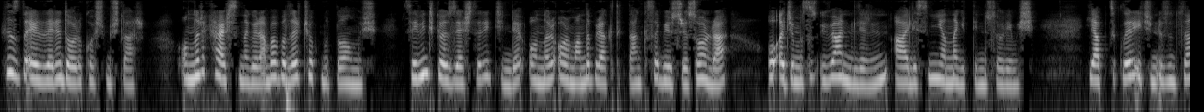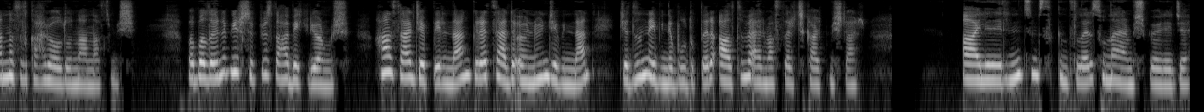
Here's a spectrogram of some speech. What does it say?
Hızla evlerine doğru koşmuşlar. Onları karşısında gören babaları çok mutlu olmuş. Sevinç gözyaşları içinde onları ormanda bıraktıktan kısa bir süre sonra o acımasız üvey annelerinin ailesinin yanına gittiğini söylemiş. Yaptıkları için üzüntüden nasıl kahrolduğunu anlatmış. Babalarını bir sürpriz daha bekliyormuş. Hansel ceplerinden, Gretel de önlüğün cebinden cadının evinde buldukları altın ve elmasları çıkartmışlar. Ailelerinin tüm sıkıntıları sona ermiş böylece.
